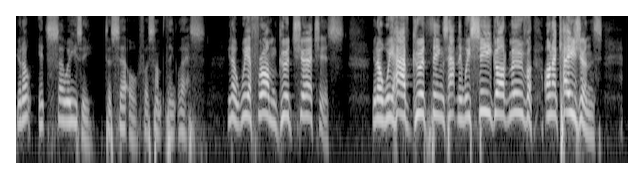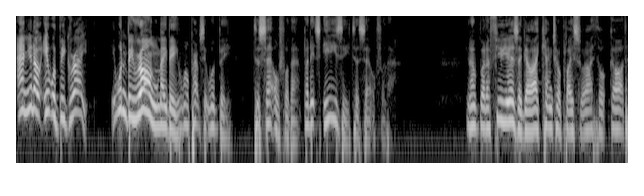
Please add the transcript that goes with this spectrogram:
You know, it's so easy to settle for something less. You know, we are from good churches. You know, we have good things happening. We see God move on occasions. And, you know, it would be great. It wouldn't be wrong, maybe. Well, perhaps it would be to settle for that. But it's easy to settle for that. You know, but a few years ago, I came to a place where I thought, God,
